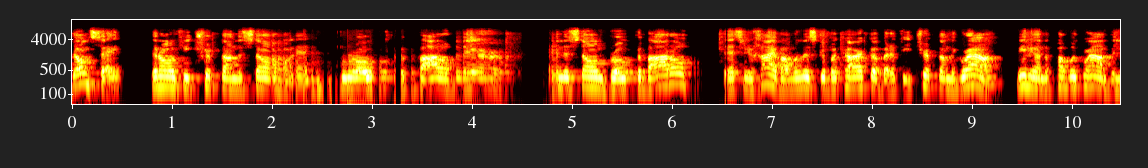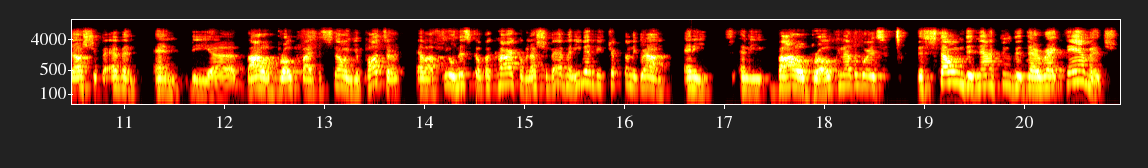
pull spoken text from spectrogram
Don't say that only if he tripped on the stone and broke the bottle there, and the stone broke the bottle, that's your chayiv. bakarka. But if he tripped on the ground, meaning on the public ground, the evan, and the uh, bottle broke by the stone, your potter elafil niska bakarka evan. Even if he tripped on the ground and he and the bottle broke, in other words, the stone did not do the direct damage.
